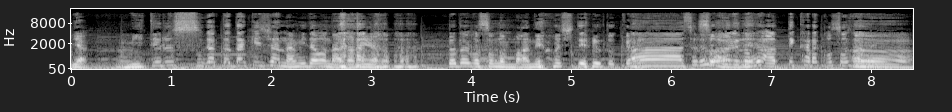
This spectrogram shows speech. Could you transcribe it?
いや、うん見てる姿だけじゃ涙は流れんやろ。例えばその真似をしてるとかああそれそういうのがあってからこそじゃない。あ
